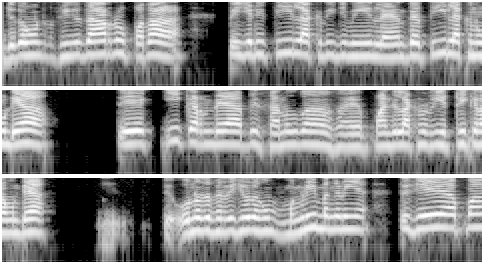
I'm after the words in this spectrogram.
ਜਦੋਂ ਹੁਣ ਤਹਿਸੀਲਦਾਰ ਨੂੰ ਪਤਾ ਵੀ ਜਿਹੜੀ 30 ਲੱਖ ਦੀ ਜ਼ਮੀਨ ਲੈਣ ਤੇ 30 ਲੱਖ ਨੂੰ ਡਿਆ ਤੇ ਕੀ ਕਰਨ ਡਿਆ ਵੀ ਸਾਨੂੰ ਤਾਂ 5 ਲੱਖ ਨੂੰ ਰਜਿਸਟਰੀ ਕਰਾਉਣ ਡਿਆ ਤੇ ਉਹਨਾਂ ਤੋਂ ਫਿਰ ਰਿਸ਼ਵਤ ਮੰਗਣੀ ਮੰਗਣੀ ਆ। ਤੇ ਜੇ ਆਪਾਂ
